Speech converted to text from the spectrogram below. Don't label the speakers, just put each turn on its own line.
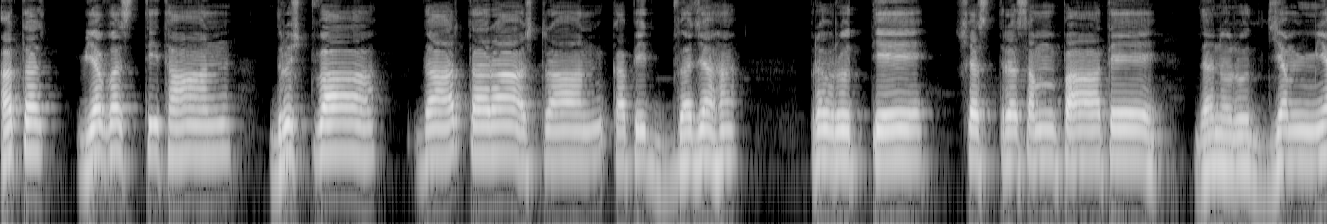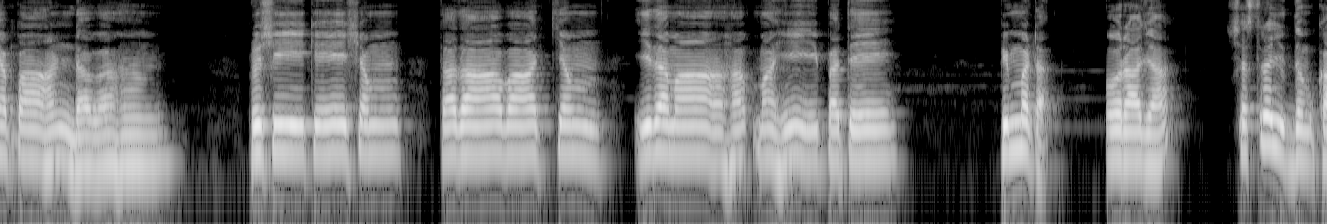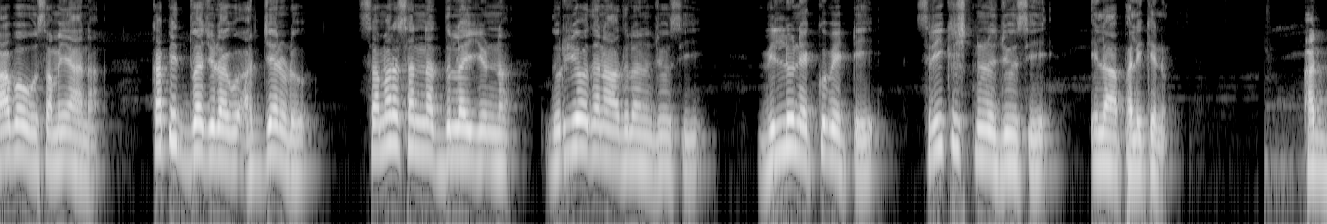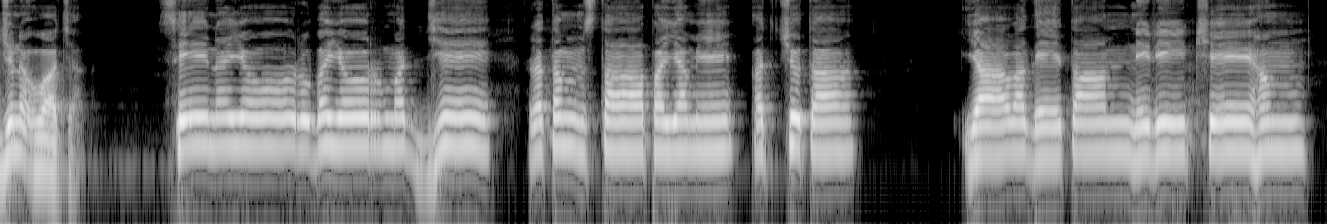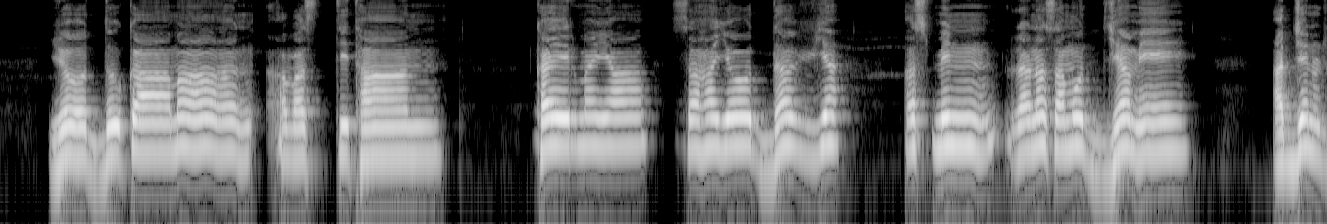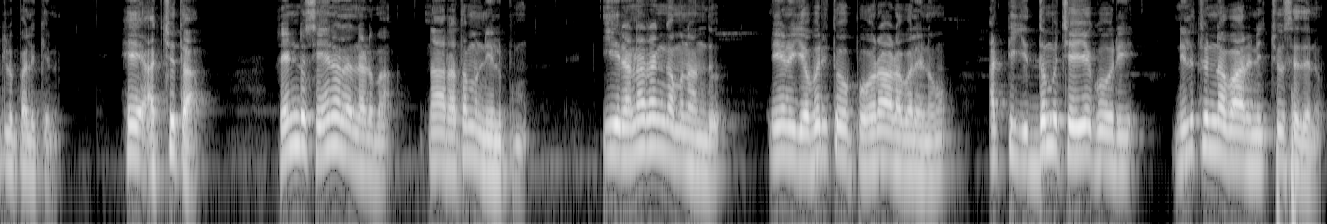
అత వ్యవస్థితాన్ దృష్ట్వా దార్తరాష్ట్రాన్ కపిధ్వజ ప్రవృత్తే శస్త్రసంపాతే ధనురుద్యమ్య పాండవ ఋషికేశం తదా వాక్యం ఇదమాహ మహీపతే పిమ్మట ఓ రాజా శస్త్రయుద్ధం కాబోవు సమయాన కపిధ్వజుడగు అర్జునుడు సమరసన్నద్ధులయ్యున్న దుర్యోధనాదులను చూసి విల్లునెక్కుబెట్టి శ్రీకృష్ణును చూసి ఇలా పలికెను. అర్జున ఉవాచ సేనయోరుభయోర్మధ్యే రథం స్థాపయమే అచ్యుత యావదేతాన్ నిరీక్షేహం యోద్దుకామాన్ అవస్థితాన్ కైర్మయా సహయోద్ధవ్య అస్మిన్ రణసముద్యమే. అర్జునుడిలు పలికిను. హే అచ్యుత రెండు సేనల నడుమ నా రథము నిలుపుము. ఈ రణరంగమునందు నేను ఎవరితో పోరాడవలెనో అట్టి యుద్ధము చేయగోరి నిలుచున్న వారిని చూసెదను.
